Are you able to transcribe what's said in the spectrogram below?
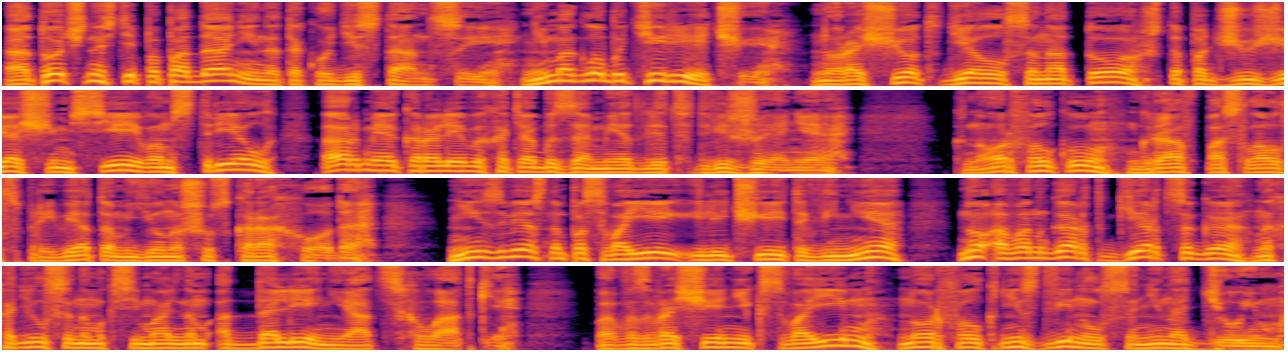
О точности попаданий на такой дистанции не могло быть и речи, но расчет делался на то, что под жужжащим сеевом стрел армия королевы хотя бы замедлит движение. К Норфолку граф послал с приветом юношу-скорохода. Неизвестно по своей или чьей-то вине, но авангард герцога находился на максимальном отдалении от схватки — по возвращении к своим Норфолк не сдвинулся ни на дюйм.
